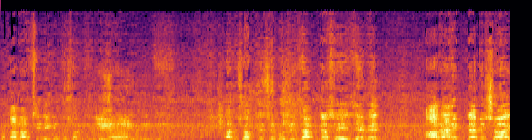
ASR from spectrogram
বোকা না চিনি কিন্তু সব কিছু। আমি সবকিছু বুঝি যারটা সেই যাবেন আর আরেকটা বিষয়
